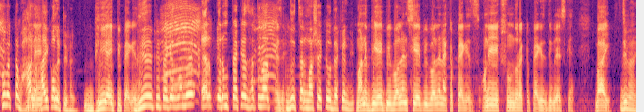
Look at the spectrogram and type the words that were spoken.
খুব একটা ভালো মানে- হাই কোয়ালিটি ভাই। ভিআইপি প্যাকেজ ভিআইপি প্যাকেজ মানে এরকম প্যাকেজ। দুই চার মাসে কেউ দেখেনি। মানে ভিআইপি বলেন সিআইপি বলেন একটা প্যাকেজ অনেক সুন্দর একটা প্যাকেজ দিবে আজকে। ভাই জি ভাই।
